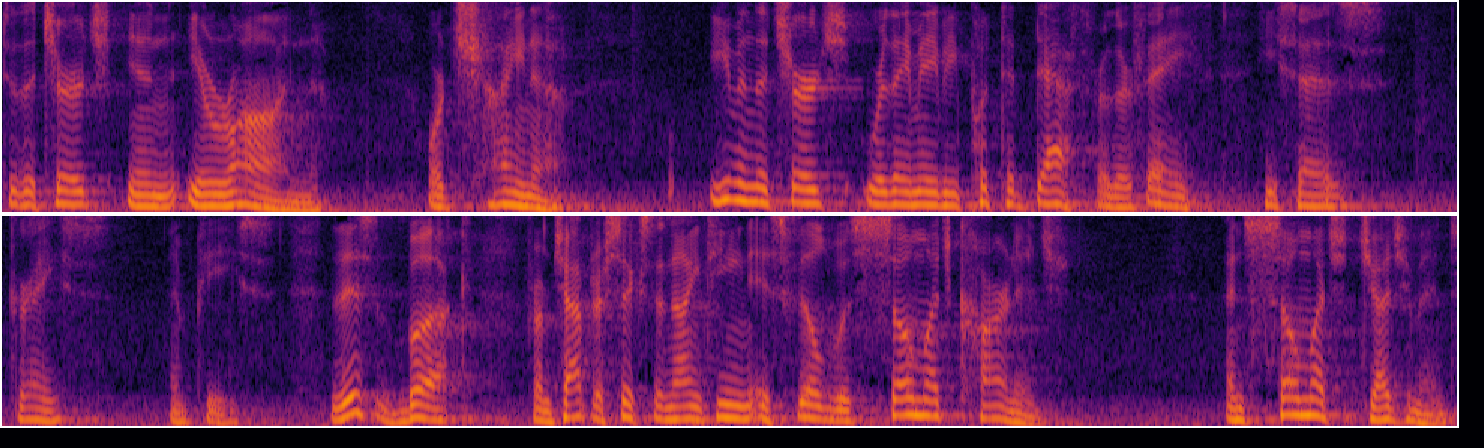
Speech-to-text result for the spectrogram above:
to the church in Iran or China, even the church where they may be put to death for their faith, he says, grace and peace. This book, from chapter 6 to 19, is filled with so much carnage and so much judgment.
